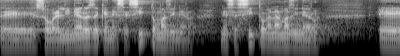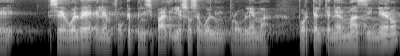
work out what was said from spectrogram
eh, sobre el dinero es de que necesito más dinero, necesito ganar más dinero. Eh, se vuelve el enfoque principal y eso se vuelve un problema, porque el tener más dinero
